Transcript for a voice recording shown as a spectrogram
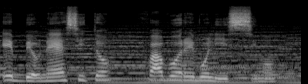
ebbe un esito favorevolissimo.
